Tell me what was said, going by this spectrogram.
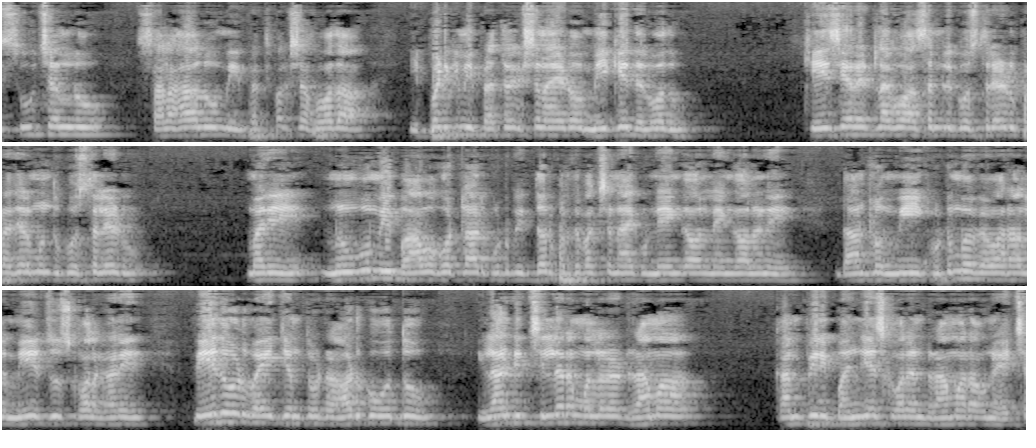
సూచనలు సలహాలు మీ ప్రతిపక్ష హోదా ఇప్పటికీ మీ ప్రతిపక్ష నాయుడు మీకే తెలియదు కేసీఆర్ ఎట్లాగో అసెంబ్లీకి వస్తలేడు ప్రజల ముందుకు వస్తలేడు. మరి నువ్వు మీ బావ కొట్లాడుకుంటూ ఇద్దరు ప్రతిపక్ష నాయకుడు నేను కావాలి నేను కావాలని దాంట్లో మీ కుటుంబ వ్యవహారాలు మీరు చూసుకోవాలి కానీ పేదోడు వైద్యంతో ఆడుకోవద్దు. ఇలాంటి చిల్లర మల్లర డ్రామా కంపెనీ బంద్ చేసుకోవాలని రామారావును హెచ్చరి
